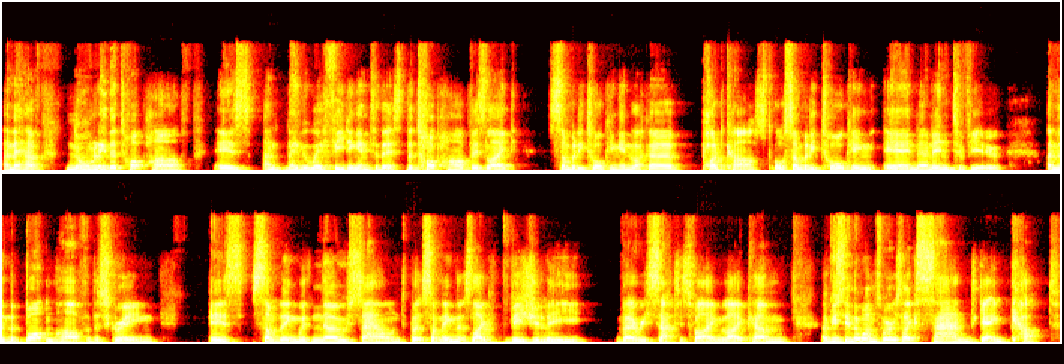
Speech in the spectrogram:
and they have normally the top half is and maybe we're feeding into this the top half is like somebody talking in like a podcast or somebody talking in an interview and then the bottom half of the screen is something with no sound but something that's like visually very satisfying like um have you seen the ones where it's like sand getting cut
